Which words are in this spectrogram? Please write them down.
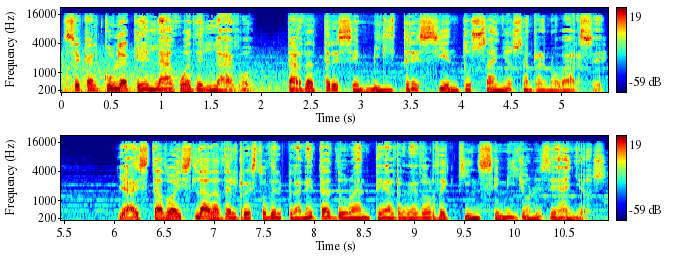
Se calcula que el agua del lago tarda 13.300 años en renovarse y ha estado aislada del resto del planeta durante alrededor de 15 millones de años.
